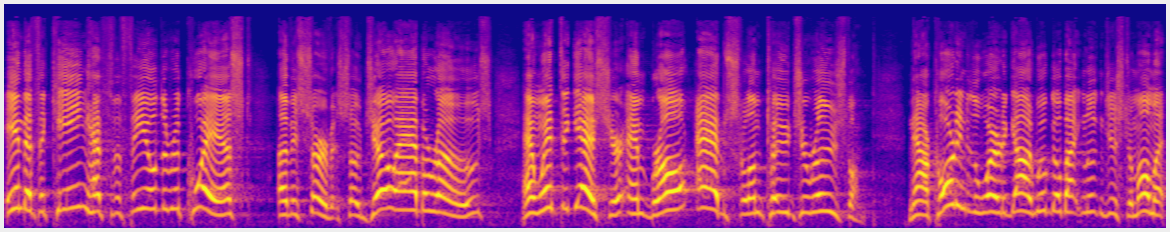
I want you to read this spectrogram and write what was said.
in that the king hath fulfilled the request of his servant. So Joab arose and went to Geshur and brought Absalom to Jerusalem. Now, according to the word of God, we'll go back and look in just a moment.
